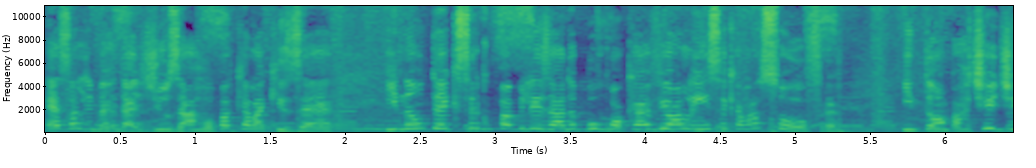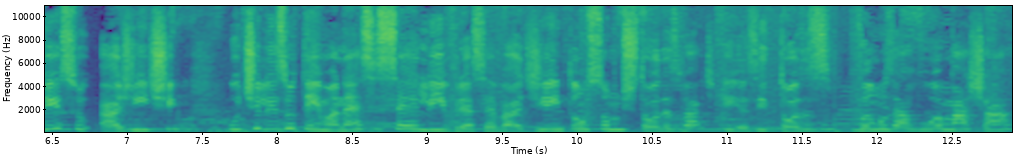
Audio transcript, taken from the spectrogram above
essa liberdade de usar a roupa que ela quiser e não ter que ser culpabilizada por qualquer violência que ela sofra. Então, a partir disso, a gente utiliza o tema, né? Se ser livre é ser vadia, então somos todas vadias. E todas vamos à rua marchar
